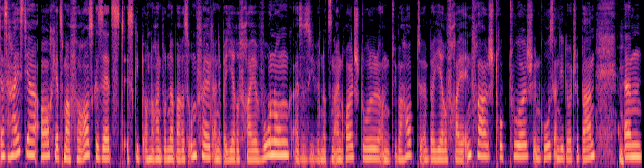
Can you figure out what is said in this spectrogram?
Das heißt ja auch, jetzt mal vorausgesetzt, es gibt auch noch ein wunderbares Umfeld, eine barrierefreie Wohnung, also Sie benutzen einen Rollstuhl und überhaupt äh, barrierefreie Infrastruktur. Schön Gruß an die Deutsche Bahn. Hm. Ähm,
